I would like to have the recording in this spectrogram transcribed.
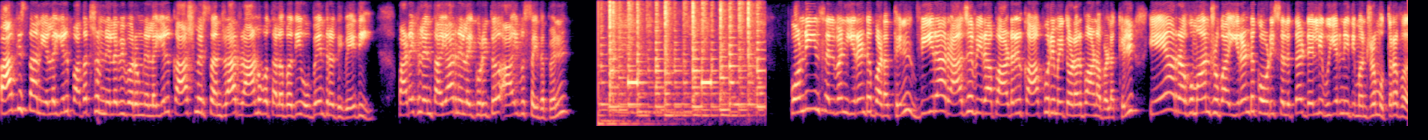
பாகிஸ்தான் எல்லையில் பதற்றம் நிலவி வரும் நிலையில் காஷ்மீர் சென்றார் ராணுவ தளபதி உபேந்திர திவேதி. படைகளின் தயார் நிலை குறித்து ஆய்வு செய்த பின் பொன்னியின் செல்வன் இரண்டு படத்தின் வீரா ராஜவீரா பாடல் காப்புரிமை தொடர்பான வழக்கில் ஏ ஆர் ரகுமான் ரூபாய் இரண்டு கோடி செலுத்த டெல்லி உயர்நீதிமன்றம் உத்தரவு.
